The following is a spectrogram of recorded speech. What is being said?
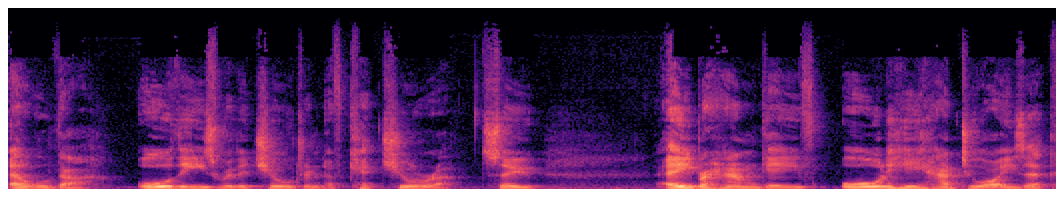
Eldaah. All these were the children of Keturah. So Abraham gave all he had to Isaac,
